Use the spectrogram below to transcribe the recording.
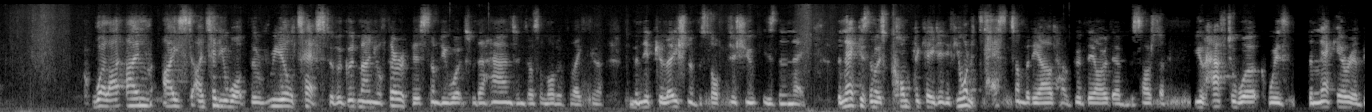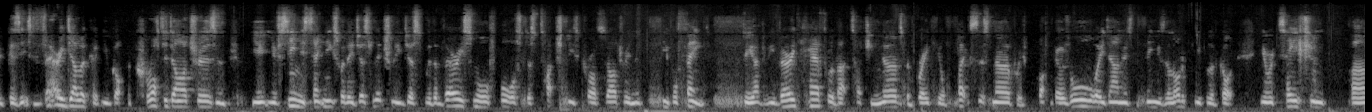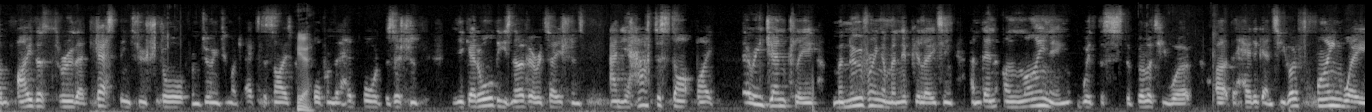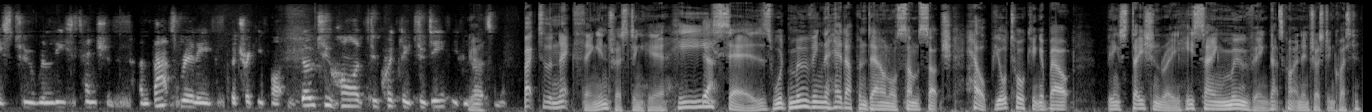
Well, I, I'm. I, I tell you what, the real test of a good manual therapist, somebody who works with their hands and does a lot of like uh, manipulation of the soft tissue, is the neck. The neck is the most complicated. If you want to test somebody out how good they are at their massage stuff, you have to work with the neck area because it's very delicate. You've got the carotid arteries, and you, you've seen these techniques where they just literally just with a very small force just touch these carotid arteries and people faint. So you have to be very careful about touching nerves, the brachial plexus nerve, which goes all the way down into the fingers. A lot of people have got irritation um, either through their chest being too short from doing too much exercise Yeah. or from the head forward position. You get all these nerve irritations, and you have to start by very gently maneuvering and manipulating, and then aligning with the stability work uh, the head again. So you've got to find ways to release tension, and that's really the tricky part. You go too hard, too quickly, too deep, you can Yeah. hurt someone. Back to the neck thing, interesting here. He Yeah. says, would moving the head up and down or some such help? You're talking about being stationary. He's saying moving. That's quite an interesting question.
